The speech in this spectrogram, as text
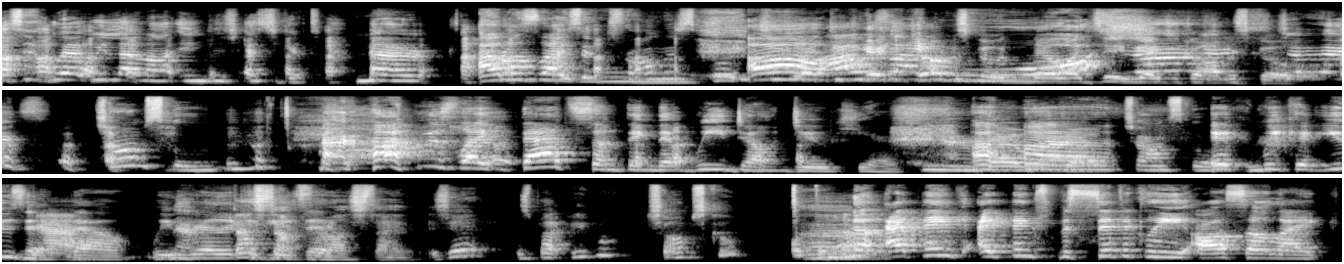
It's where we learn our English etiquette. No, I was like, I said trauma school. Oh, Did you I was to like, school? No, I didn't go to Yes, school. Charm school. I was like, that's something that we don't do here. No, Uh, don't. charm school. We could use it though, we really That's could not for it. us, though. Is it? It's black people? Charm school? Uh, No. I think I think specifically also like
